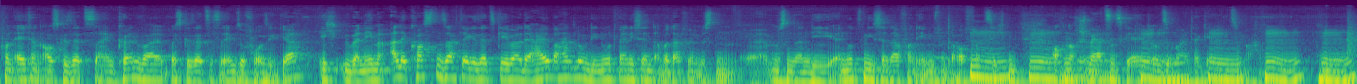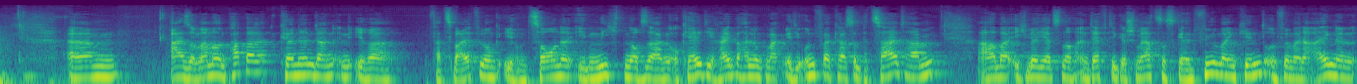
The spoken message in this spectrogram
von Eltern ausgesetzt sein können, weil das Gesetz es eben so vorsieht. Ja? Ich übernehme alle Kosten, sagt der Gesetzgeber, der Heilbehandlung, die notwendig sind, aber dafür müssen, äh, müssen dann die Nutznießer davon eben darauf mhm. verzichten, mhm. auch noch Schmerzensgeld mhm. und so weiter Geld mhm. zu machen. Mhm. Ähm, also Mama und Papa können dann in ihrer Verzweiflung, ihrem Zorne eben nicht noch sagen, okay, die Heilbehandlung mag mir die Unfallkasse bezahlt haben, aber ich will jetzt noch ein deftiges Schmerzensgeld für mein Kind und für meine eigenen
